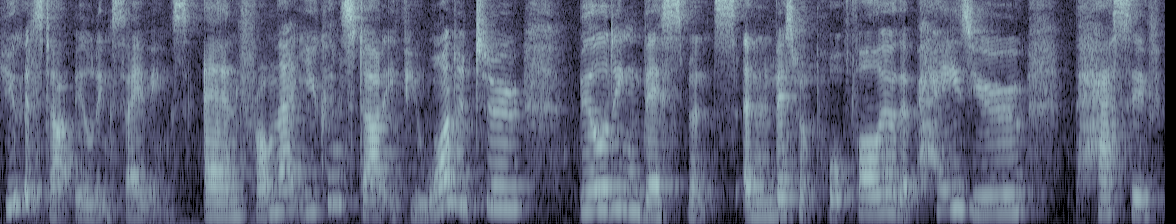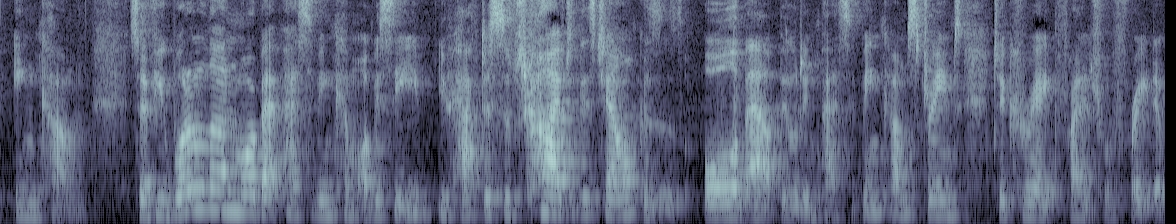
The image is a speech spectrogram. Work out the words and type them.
you can start building savings. And from that, you can start, if you wanted to, building investments, an investment portfolio that pays you passive income. So if you want to learn more about passive income, obviously you have to subscribe to this channel because it's all about building passive income streams to create financial freedom.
